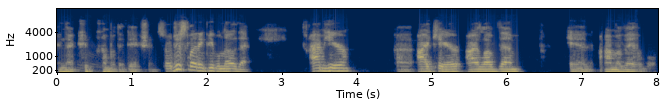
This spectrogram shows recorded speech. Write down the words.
And that could come with addiction. So just letting people know that I'm here, uh, I care, I love them, and I'm available.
